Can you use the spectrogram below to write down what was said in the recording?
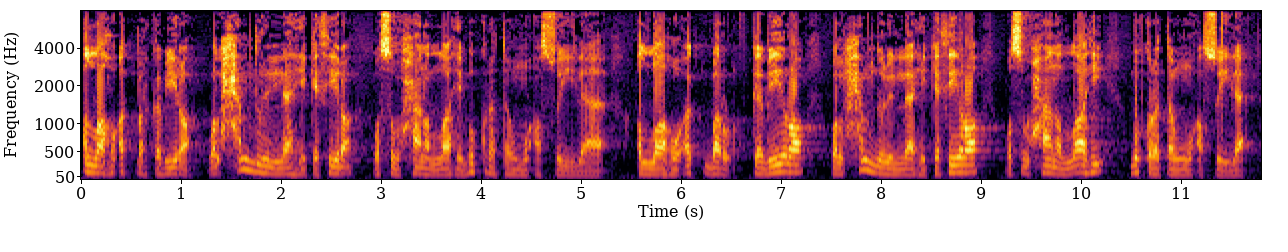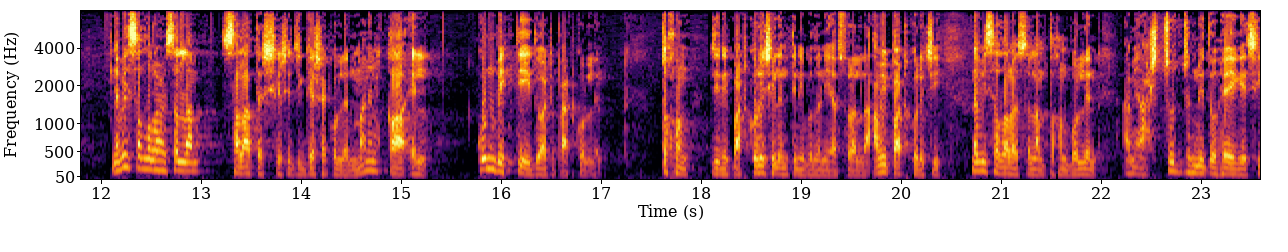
আল্লাহ আকবর কবীরা ওয়ালহামদুলিল্লাহ কাসীরা ওয়া সুবহানাল্লাহি বুকরাতাও ওয়া আসীলা আল্লাহ আকবর কবীরা ওয়ালহামদুলিল্লাহ কাসীরা ওয়া সুবহানাল্লাহি বুকরাতাও ওয়া আসীলা নবী সাল্লাল্লাহু আলাইহি সাল্লাম সালাতের শেষে জিজ্ঞাসা করলেন মানিল কায়েল কোন ব্যক্তি এই দোয়াটি পাঠ করলেন তখন যিনি পাঠ করেছিলেন তিনি বললেন ইয়াসুল্লাহ আমি পাঠ করেছি। নবী সাল্লাহ সাল্লাম তখন বললেন, আমি আশ্চর্যান্বিত হয়ে গেছি।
